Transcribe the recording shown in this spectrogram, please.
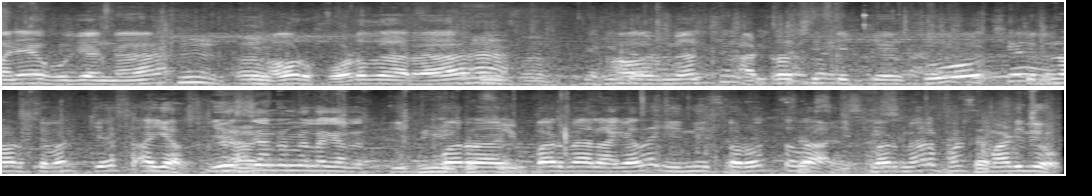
ಮನೆಗೆ ಹೋಗ್ಯಾನ. ಅವ್ರು ಹೊಡೆದಾರ. ಅವ್ರ ಮೇಲೆ atrocity case three not seven case ಆಗ್ಯದ? ಇಬ್ಬರ ಇಬ್ಬರ ಮೇಲೆ ಆಗ್ಯದ ಇನ್ನಿತರ ಅಂತದ ಇಬ್ಬರ ಮೇಲೆ ಫಸ್ಟ್ ಮಾಡಿದೆವು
